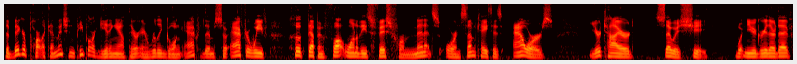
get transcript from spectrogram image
the bigger part, like I mentioned, people are getting out there and really going after them. So after we've hooked up and fought one of these fish for minutes or in some cases hours, you're tired, so is she. Wouldn't you agree there, Dave?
